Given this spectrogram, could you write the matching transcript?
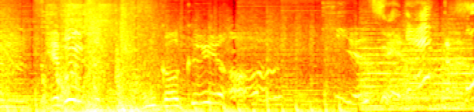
ブンセブンス三角や消えすげえ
